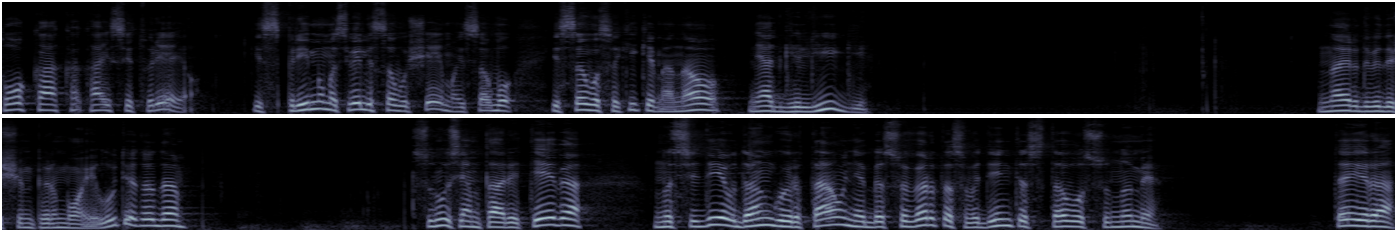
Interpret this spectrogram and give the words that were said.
to, ką, ką, ką jisai turėjo. Jis priimimas vėl į savo šeimą, į savo, į savo sakykime, na, netgi lygį. Na ir 21 eilutė tada. Sūnus jam tarė tėvę, nusidėjau dangų ir tau nebesuvertas vadintis tavo sūnumi. Tai yra,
